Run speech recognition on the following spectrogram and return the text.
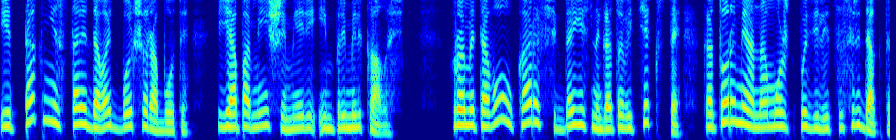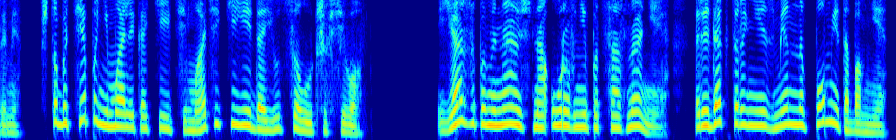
И так мне стали давать больше работы, я по меньшей мере им примелькалась. Кроме того, у Кары всегда есть наготове тексты, которыми она может поделиться с редакторами, чтобы те понимали, какие тематики ей даются лучше всего. Я запоминаюсь на уровне подсознания. Редакторы неизменно помнят обо мне,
